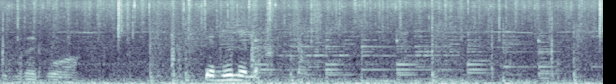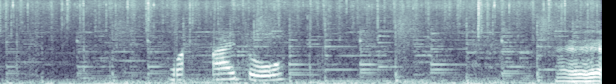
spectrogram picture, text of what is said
ขึ้นมาได้บ่ เปลี่ยนด้วยเลยเลยวั ไอ้ตูเออ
